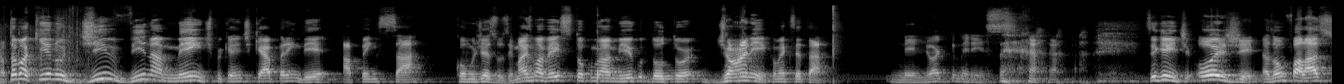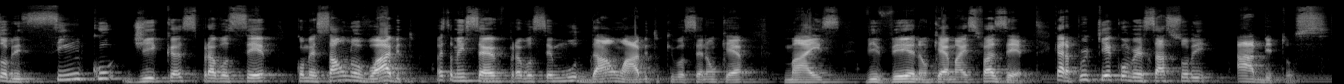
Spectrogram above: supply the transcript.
Estamos aqui no Divinamente porque a gente quer aprender a pensar como Jesus. E mais uma vez, estou com meu amigo, Dr. Johnny. Como é que você está? Melhor que eu mereço. Seguinte, hoje nós vamos falar sobre cinco dicas para você começar um novo hábito, mas também serve para você mudar um hábito que você não quer mais viver, não quer mais fazer. Cara, por que conversar sobre hábitos?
